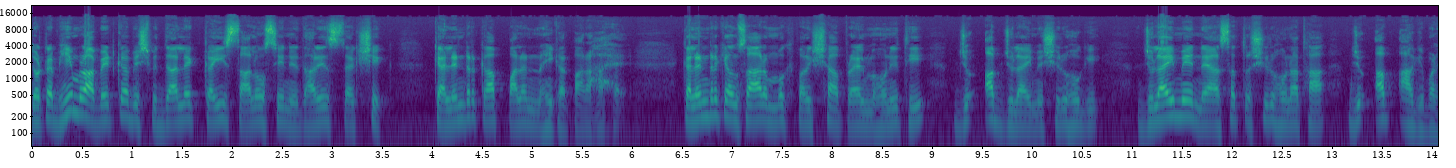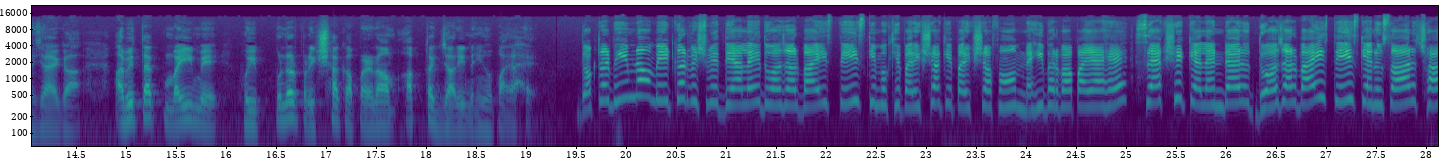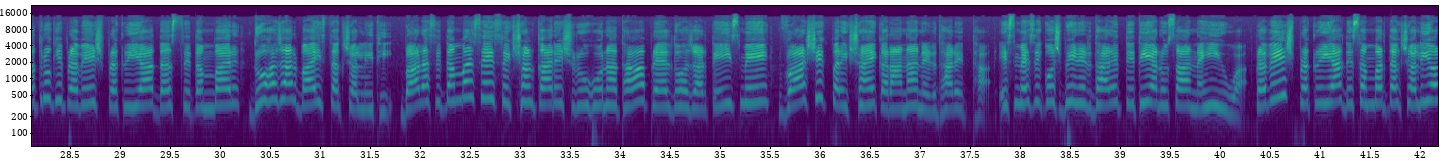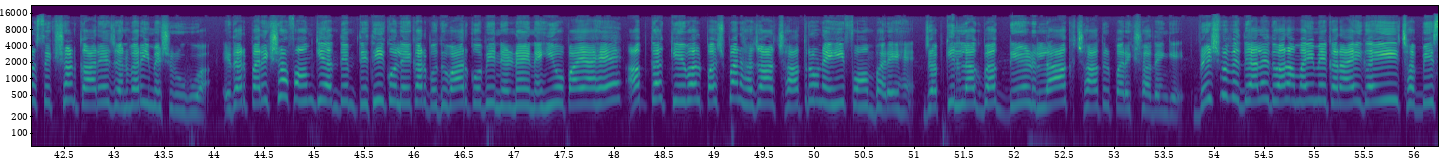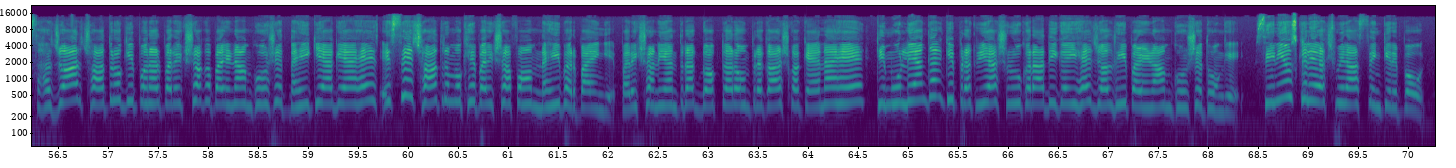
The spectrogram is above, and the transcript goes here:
Doctor Bhimrao Ambedkar विश्वविद्यालय कई सालों से निर्धारित शैक्षिक कैलेंडर का पालन नहीं कर पा रहा है। कैलेंडर के अनुसार मुख्य परीक्षा अप्रैल में होनी थी, जो अब जुलाई में शुरू होगी। जुलाई में नया सत्र शुरू होना था, जो अब आगे बढ़ जाएगा। अभी तक मई में हुई पुनर्परीक्षा का परिणाम अब तक जारी नहीं हो पाया है। डॉक्टर भीमराव अंबेडकर विश्वविद्यालय 2022-23 की मुख्य परीक्षा के परीक्षा फॉर्म नहीं भरवा पाया है। शैक्षिक कैलेंडर 2022-23 के अनुसार छात्रों की प्रवेश प्रक्रिया 10 सितंबर 2022 तक चलनी थी। 12 सितंबर से शिक्षण कार्य शुरू होना था। अप्रैल 2023 में वार्षिक परीक्षाएँ कराना निर्धारित था। इसमें से कुछ भी निर्धारित तिथि अनुसार नहीं हुआ। प्रवेश प्रक्रिया दिसंबर तक चली और शिक्षण कार्य जनवरी में शुरू हुआ। इधर परीक्षा फॉर्म की अंतिम तिथि को लेकर बुधवार को भी निर्णय नहीं हो पाया है। अब तक केवल पचपन हज़ार छात्रों ने ही फॉर्म भरे हैं, जबकि लगभग डेढ़ लाख छात्र परीक्षा देंगे। विश्वविद्यालय द्वारा मई में कराई गई छब्बीस हज़ार छात्रों की पुनर्परीक्षा का परिणाम घोषित नहीं किया गया है। इससे छात्र मुख्य परीक्षा फॉर्म नहीं भर पाएँगे। परीक्षा नियंत्रक डॉक्टर ओम प्रकाश का कहना है कि मूल्यांकन की प्रक्रिया शुरू करा दी गई है, जल्द ही परिणाम घोषित होंगे। सी न्यूज़ के लिए लक्ष्मीराज सिंह की रिपोर्ट।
